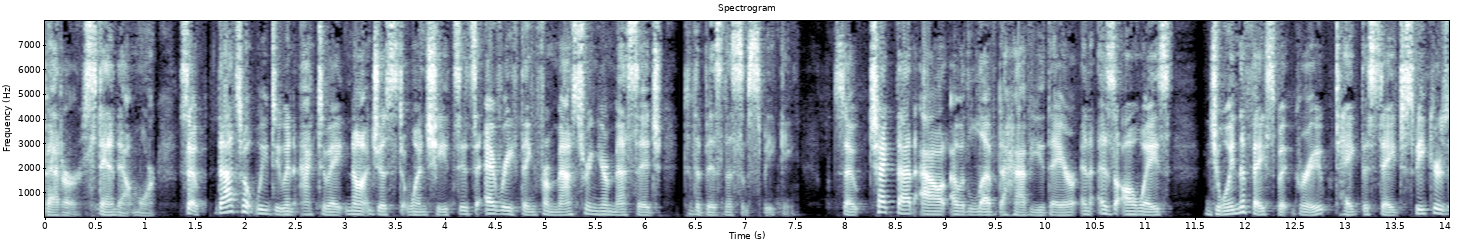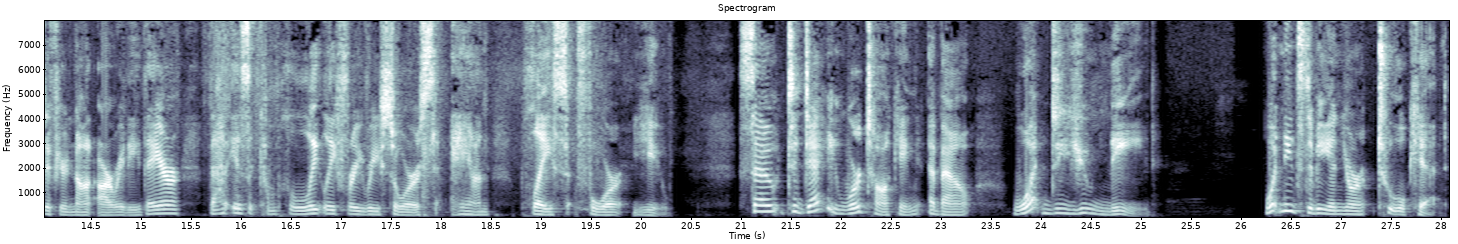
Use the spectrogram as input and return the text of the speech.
better, stand out more. So that's what we do in Activate, not just one sheets. It's everything from mastering your message to the business of speaking. So check that out. I would love to have you there. And as always, Join the Facebook group, Take the Stage Speakers if you're not already there. That is a completely free resource and place for you. So today we're talking about what do you need? What needs to be in your toolkit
